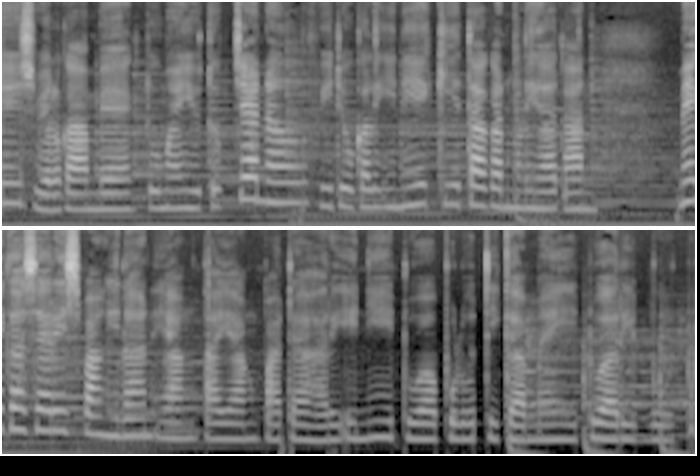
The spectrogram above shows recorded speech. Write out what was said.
guys, welcome back to my youtube channel. Video kali ini kita akan melihat mega series panggilan yang tayang pada hari ini 23 Mei 2022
